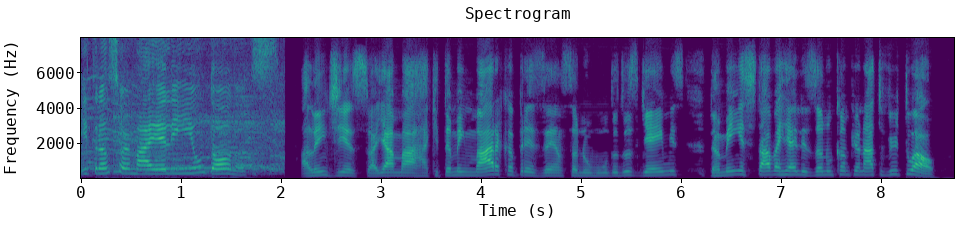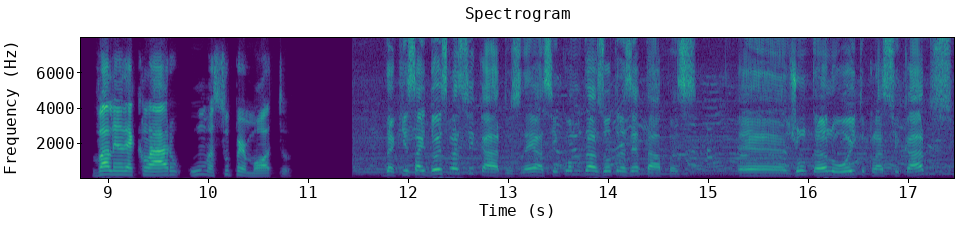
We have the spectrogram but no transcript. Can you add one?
e transformar ele em um donuts. Além disso, a Yamaha, que também marca presença no mundo dos games, também estava realizando um campeonato virtual, valendo, é claro, uma supermoto. Daqui sai dois classificados, né? assim como das outras etapas, é, juntando oito classificados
